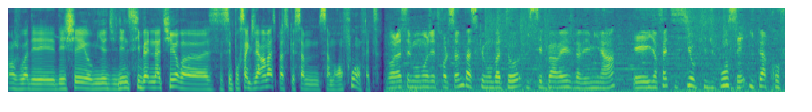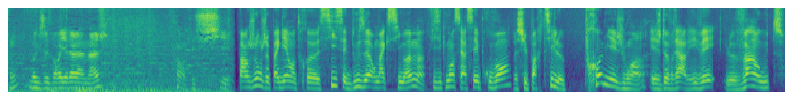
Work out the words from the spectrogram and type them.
Quand je vois des déchets au milieu d'une si belle nature, euh, c'est pour ça que je les ramasse parce que ça me, ça me rend fou en fait. Bon là c'est le moment où j'ai trop le seum parce que mon bateau il s'est barré, je l'avais mis là. Et en fait ici au pied du pont c'est hyper profond donc je vais devoir y aller à la nage. Oh, fait chier. Par jour, je pagaie entre 6 et 12 heures maximum. Physiquement, c'est assez éprouvant. Je suis parti le 1er juin et je devrais arriver le 20 août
